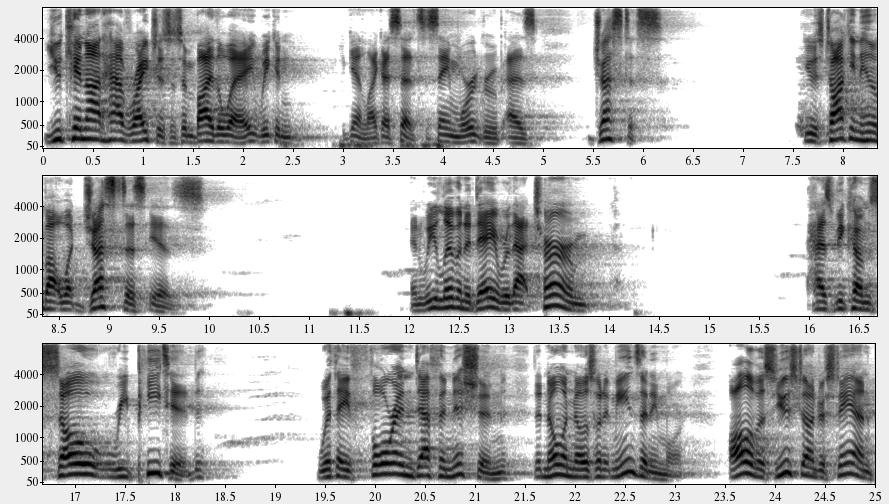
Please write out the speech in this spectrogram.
You cannot have righteousness. And by the way, we can, again, like I said, it's the same word group as justice. He was talking to him about what justice is. And we live in a day where that term has become so repeated with a foreign definition that no one knows what it means anymore. All of us used to understand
